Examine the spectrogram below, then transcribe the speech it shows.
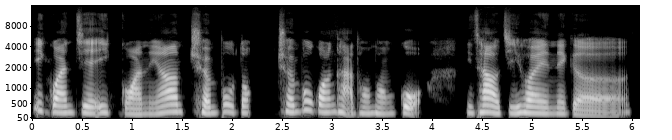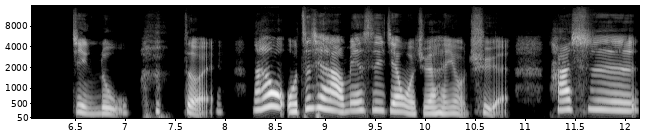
一关接一关，你要全部都全部关卡通通过，你才有机会那个进入。对，然后我之前还有面试一间，我觉得很有趣，诶，它是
